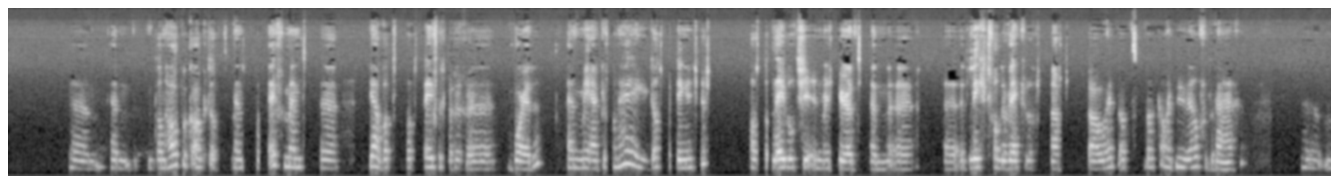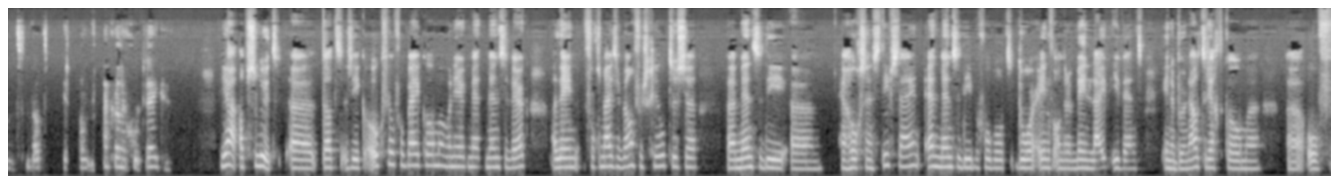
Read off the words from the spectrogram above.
Ehm, en dan hoop ik ook dat mensen op een gegeven moment uh, ja, wat, wat steviger uh, worden. En merken van, hé, hey, dat soort dingetjes. Als dat labeltje in mijn shirt en uh, het licht van de wekker zo, hè, dat, dat kan ik nu wel verdragen. want dat is dan vaak wel een goed teken. Ja, absoluut. Uh, dat zie ik ook veel voorbij komen wanneer ik met mensen werk. Alleen volgens mij is er wel een verschil tussen uh, mensen die uh, hoogsensitief zijn en mensen die bijvoorbeeld door een of andere main life event in een burn-out terechtkomen of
